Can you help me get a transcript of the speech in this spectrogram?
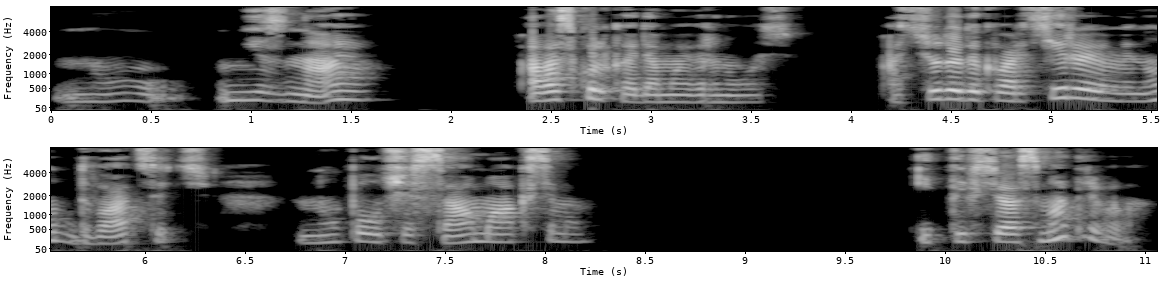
«Ну, не знаю. А во сколько я домой вернулась?» «Отсюда до квартиры минут двадцать. Ну, полчаса максимум». «И ты все осматривала?»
